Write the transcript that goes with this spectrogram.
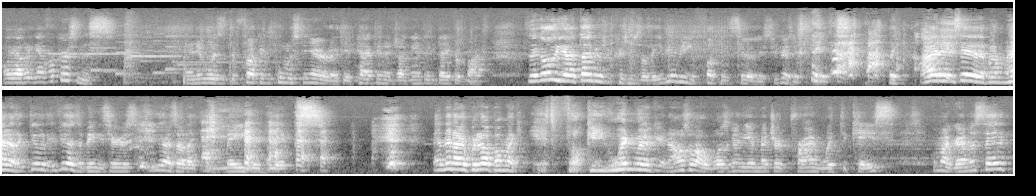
I got it again for Christmas. And it was the fucking coolest thing ever. Like they packed in a gigantic diaper box. It's like, oh, you got diapers for Christmas. I was like, if you're being fucking serious, you guys are dicks. like I didn't say that, but in my head, I was like, dude, if you guys are being serious, you guys are like major dicks. And then I put it up. I'm like, it's fucking Wind Waker. And also, I was gonna get Metroid Prime with the case. What my grandma said,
